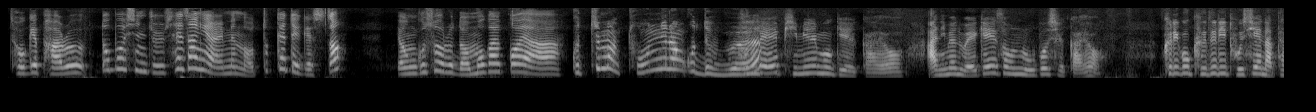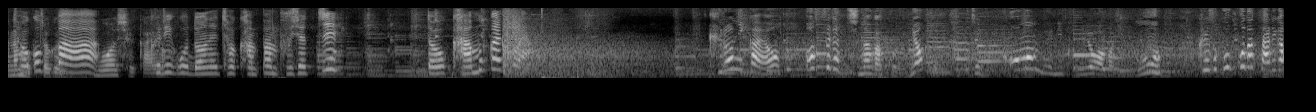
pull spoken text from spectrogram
저게 바로 또봇인 줄 세상이 알면 어떻게 되겠어? 연구소로 넘어갈 거야. 그치만 한 건데 왜? 군대의 비밀 무기일까요? 아니면 외계에서 온 로봇일까요? 그리고 그들이 도시에 나타난 저것 목적은 봐. 무엇일까요? 그리고 너네 저 간판 부셨지? 너 감옥 갈 거야. 그러니까요. 버스가 지나갔거든요. 갑자기 검은 벤이 달려와가지고 그래서 꼬꼬다 다리가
